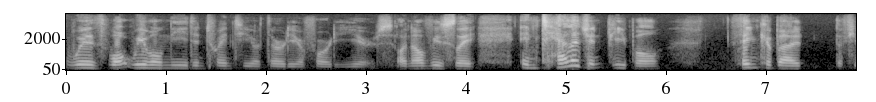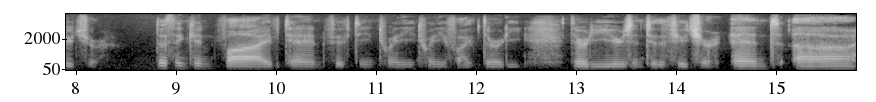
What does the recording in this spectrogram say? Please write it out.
with what we will need in 20 or 30 or 40 years. And obviously, intelligent people think about the future. They're thinking 5, 10, 15, 20, 25, 30, 30 years into the future. And uh,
